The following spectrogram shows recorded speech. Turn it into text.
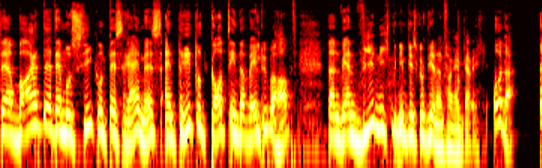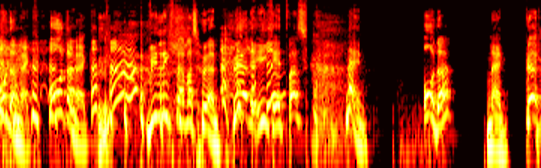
der Worte, der Musik und des Reimes, ein Drittel Gott in der Welt überhaupt, dann werden wir nicht mit ihm diskutieren anfangen, glaube ich. Oder? Oder Mac? Oder Mac? Will ich da was hören? Höre ich etwas? Nein. Oder? Nein. Gut.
